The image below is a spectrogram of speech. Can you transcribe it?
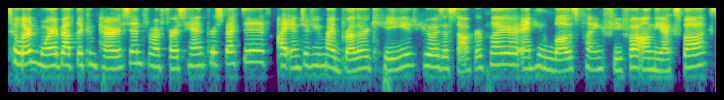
To learn more about the comparison from a firsthand perspective, I interviewed my brother Cade, who is a soccer player and he loves playing FIFA on the Xbox.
